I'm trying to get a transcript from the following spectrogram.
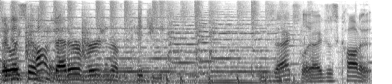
They're I like just the caught it. better version of Pidgey. Exactly, I just caught it.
